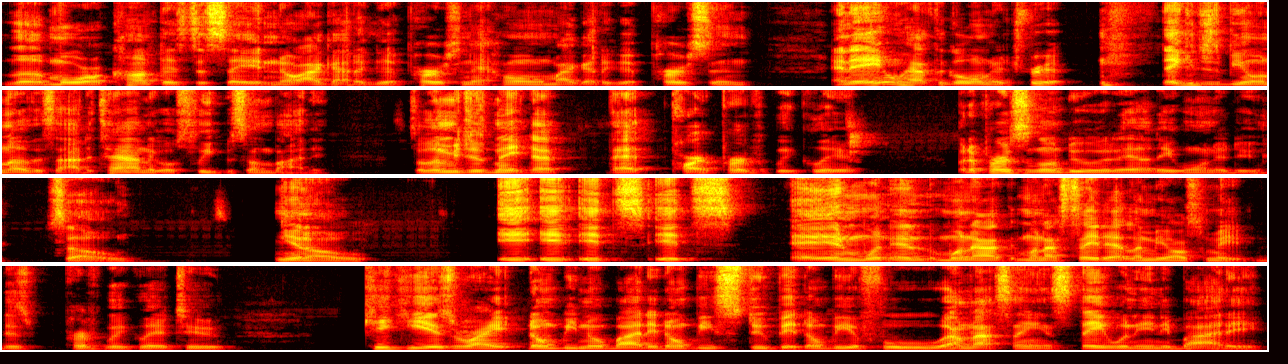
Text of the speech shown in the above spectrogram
the moral compass to say, no, I got a good person at home. I got a good person, and they don't have to go on a trip. they could just be on the other side of town to go sleep with somebody. So let me just make that that part perfectly clear. But a person's to do what the hell they want to do. So you know, it, it, it's it's and when and when I when I say that, let me also make this perfectly clear too. Kiki is right. Don't be nobody. Don't be stupid. Don't be a fool. I'm not saying stay with anybody.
